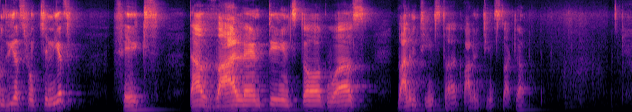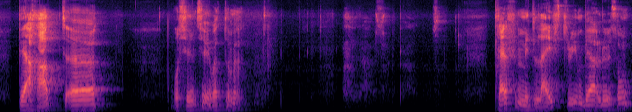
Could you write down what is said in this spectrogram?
Und wie hat es funktioniert? Fix. Der Valentinstag war's. Valentinstag? Valentinstag, ja. Der hat, äh, wo sind sie? Warte mal. Treffen mit Livestream wäre eine Lösung.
